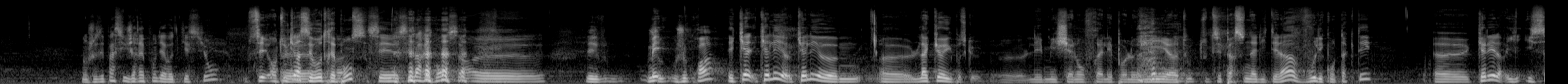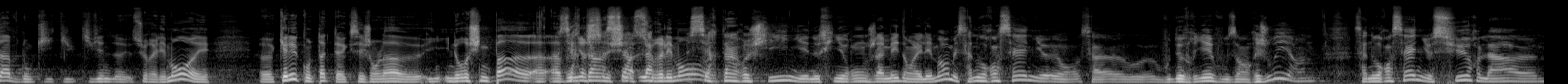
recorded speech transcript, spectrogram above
Donc je ne sais pas si j'ai répondu à votre question. En tout cas, c'est votre réponse. C'est ma réponse. Hein, euh, mais, je, crois. Et quel, est, quel est euh, euh, l'accueil? Parce que les Michel Onfray, les Polony, toutes ces personnalités-là, vous les contactez. quel est, ils, savent donc qu'ils viennent sur éléments et euh, quel est le contact avec ces gens-là euh, ils, ne rechignent pas à, venir sur, l'élément Certains rechignent et ne signeront jamais dans l'élément, mais ça nous renseigne, euh, ça, vous devriez vous en réjouir, hein. ça nous renseigne sur la,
